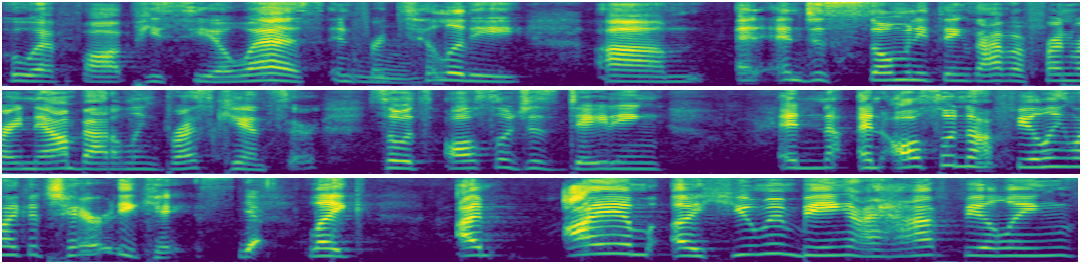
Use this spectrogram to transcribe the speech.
who have fought PCOS, infertility, um, and, and just so many things. I have a friend right now battling breast cancer. So it's also just dating and, and also not feeling like a charity case. Yeah. Like, I'm, I am a human being. I have feelings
